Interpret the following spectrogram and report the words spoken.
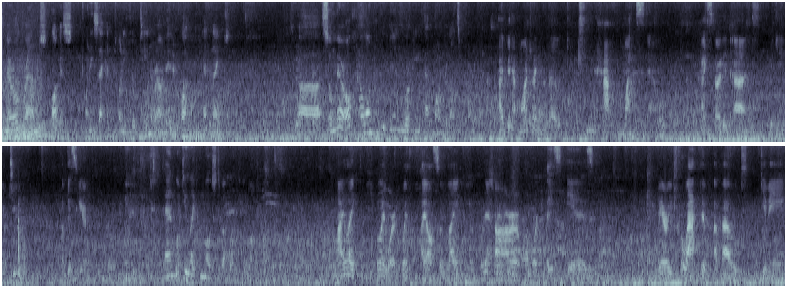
with Merrill Grant, August 22nd, 2013, around 8 o'clock at night. Uh, so, Merrill, how long have you been working at Mondragon so far? I've been at Mondragon about two and a half months now. I started at the beginning of June of this year. And what do you like most about working at Mondragon? I like the people I work with. I also like that our workplace is very proactive about giving,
